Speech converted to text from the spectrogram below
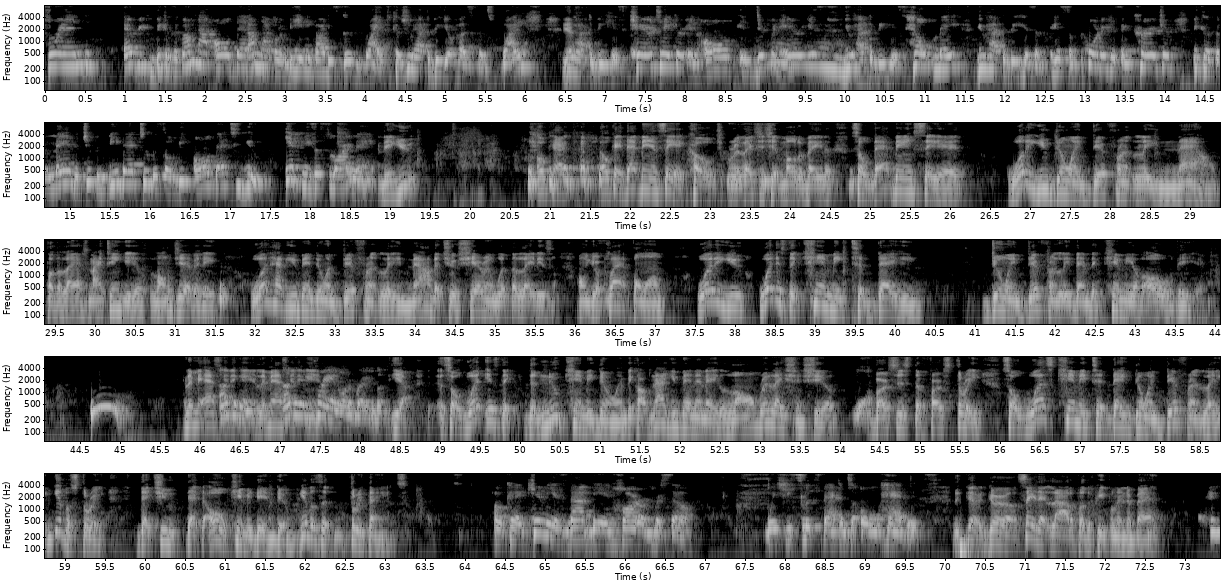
friend, every because if I'm not all that, I'm not going to be anybody's good wife because you have to be your husband's wife. Yes. You have to be his caretaker in all in different areas. You have to be his helpmate. You have to be his his supporter, his encourager because the man that you can be that to is going to be all that to you if he's a smart man. Then you okay okay that being said coach relationship motivator so that being said what are you doing differently now for the last 19 years longevity what have you been doing differently now that you're sharing with the ladies on your platform what are you what is the kimmie today doing differently than the kimmie of old did Ooh. let me ask it again let me ask it again praying on a regular. yeah. So what is the the new Kimmie doing? Because now you've been in a long relationship Yeah. versus the first three. So what's Kimmie today doing differently? Give us three that you that the old Kimmie didn't do. Give us a, three things. Okay, Kimmie is not being hard on herself when she slips back into old habits. Girl, girl, say that louder for the people in the back.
